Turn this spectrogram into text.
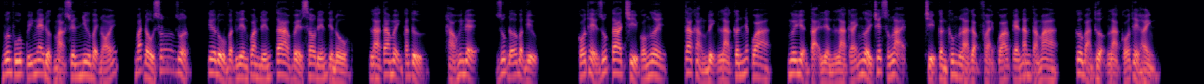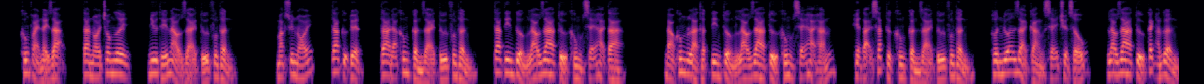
Vương phú quý nghe được mạc xuyên như vậy nói, bắt đầu sốt ruột, kia đồ vật liên quan đến ta về sau đến tiền đồ, là ta mệnh căn tử, hảo huynh đệ, giúp đỡ bận điệu có thể giúp ta chỉ có ngươi, ta khẳng định là cân nhắc qua, ngươi hiện tại liền là cái người chết sống lại, chỉ cần không là gặp phải quá kén ăn tà ma, cơ bản thượng là có thể hành. Không phải này dạng, ta nói cho ngươi, như thế nào giải tứ phương thần? Mạc xuyên nói, ta cự tuyệt, ta đã không cần giải tứ phương thần, ta tin tưởng lao gia tử không sẽ hại ta. Đạo không là thật tin tưởng lao gia tử không sẽ hại hắn, hiện tại xác thực không cần giải tứ phương thần, hơn nữa giải càng sẽ chuyện xấu lao gia tử cách hắn gần,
